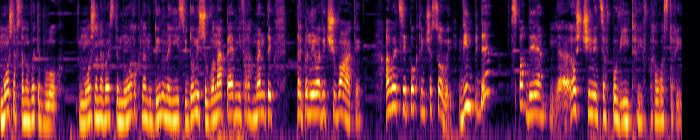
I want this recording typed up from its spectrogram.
можна встановити блок, можна навести морок на людину, на її свідомість, щоб вона певні фрагменти припинила відчувати. Але цей блок тимчасовий. Він піде, спаде, е, розчиниться в повітрі, в просторі,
